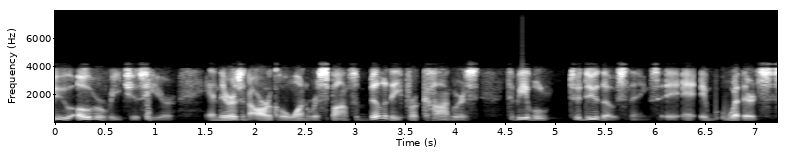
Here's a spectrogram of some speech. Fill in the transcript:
2 overreaches here, and there is an Article 1 responsibility for Congress to be able to do those things, whether it's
